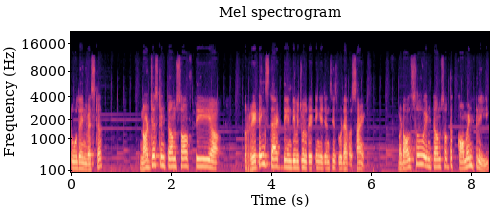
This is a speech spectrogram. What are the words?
to the investor, not just in terms of the uh, ratings that the individual rating agencies would have assigned, but also in terms of the commentary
